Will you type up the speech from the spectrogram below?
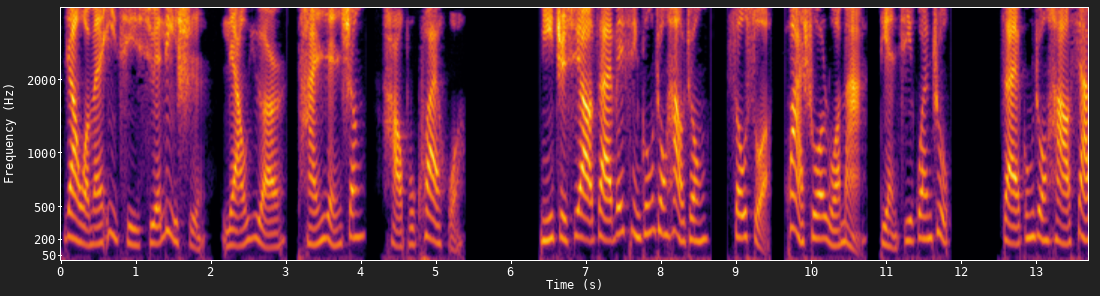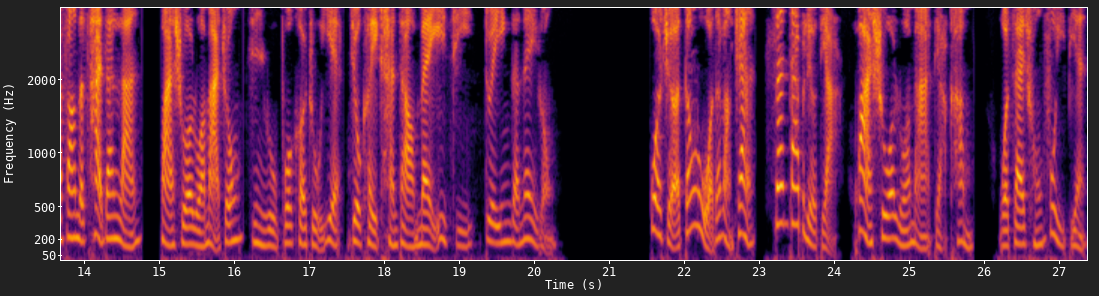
让我们一起学历史、聊育儿、谈人生，好不快活？你只需要在微信公众号中搜索“话说罗马”，点击关注，在公众号下方的菜单栏“话说罗马”中进入播客主页，就可以看到每一集对应的内容，或者登录我的网站三 w 点儿。话说罗马点 com，我再重复一遍：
